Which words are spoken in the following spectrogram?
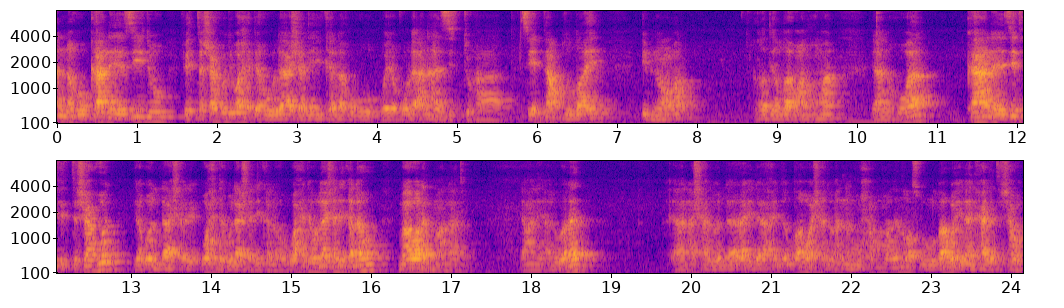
أنه كان يزيد في التشهد وحده لا شريك له ويقول أنا زدتها. سيدنا عبد الله بن عمر رضي الله عنهما يعني هو كان يزيد في التشهد يقول لا شريك وحده لا شريك له. وحده لا شريك له ما ورد معناته. يعني الولد يعني أشهد أن لا إله إلا الله وأشهد أن محمدا رسول الله وإلى نهاية التشهد.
